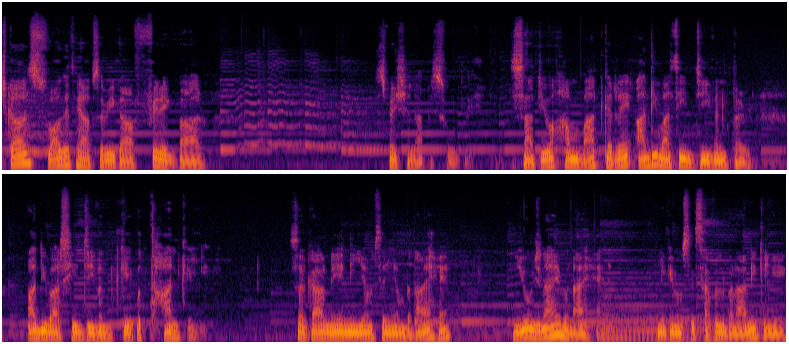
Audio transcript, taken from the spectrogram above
नमस्कार, स्वागत है आप सभी का फिर एक बार स्पेशल एपिसोड में। साथियों, हम बात कर रहे हैं आदिवासी जीवन पर, आदिवासी जीवन के उत्थान के लिए। सरकार ने नियम संयम बनाए हैं, योजनाएँ बनाए हैं, लेकिन उसे सफल बनाने के लिए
